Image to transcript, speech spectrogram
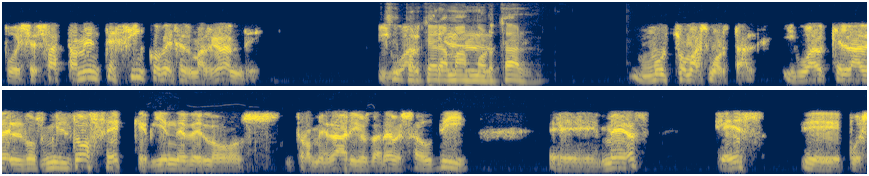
pues exactamente cinco veces más grande. sí, porque era más mortal. Mucho más mortal. Igual que la del 2012, que viene de los dromedarios de Arabia Saudí, eh, MERS, es eh, pues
